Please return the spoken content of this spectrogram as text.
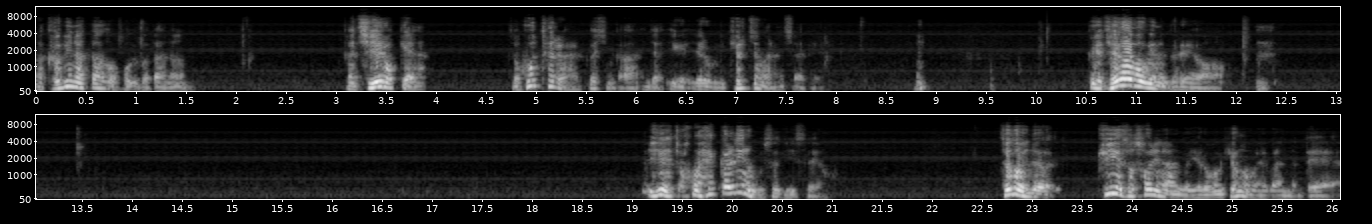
아, 겁이 났다고 보기보다는 그냥 지혜롭게 후퇴를 할 것인가 이제 이게 여러분이 결정을 하셔야 돼요. 응? 그 제가 보기에는 그래요. 이게 조금 헷갈리는 구석이 있어요. 저도 이제 귀에서 소리 나는 거 여러 번 경험해 봤는데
